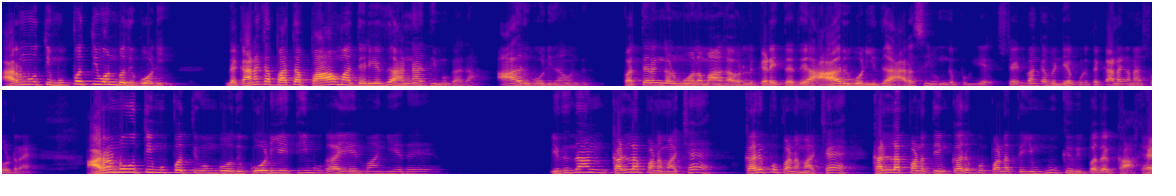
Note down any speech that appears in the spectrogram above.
அறுநூற்றி முப்பத்தி ஒன்பது கோடி. இந்த கணக்கை பார்த்தா பாவமாக தெரிகிறது அண்ணா திமுக தான். ஆறு கோடி தான் வந்தது. பத்திரங்கள் மூலமாக அவர்களுக்கு கிடைத்தது ஆறு கோடி. இது அரசு இவங்க ஸ்டேட் பேங்க் ஆஃப் இந்தியா கொடுத்த கணக்கை நான் சொல்கிறேன் அறுநூத்தி முப்பத்தி ஒம்பது கோடியை திமுக ஏன் வாங்கியது? இதுதான் கள்ளப்பணமாச்சே கருப்பு பணமாச்சே. கள்ளப்பணத்தையும் கருப்பு பணத்தையும் ஊக்குவிப்பதற்காக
